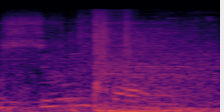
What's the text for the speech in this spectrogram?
Will soon fall.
